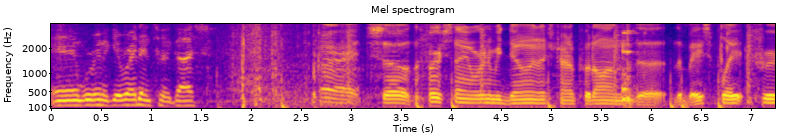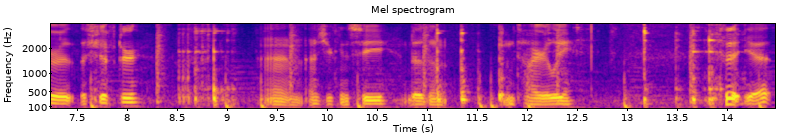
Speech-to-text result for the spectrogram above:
and we're gonna get right into it, guys. Alright, so the first thing we're gonna be doing is trying to put on the, the base plate for the shifter. And as you can see, it doesn't entirely fit yet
